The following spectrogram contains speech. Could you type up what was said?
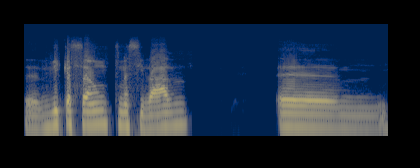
uh, dedicação, tenacidade uh,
